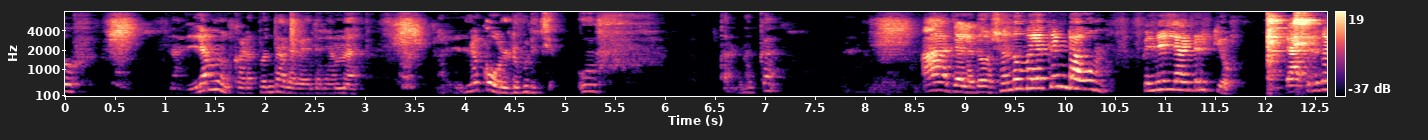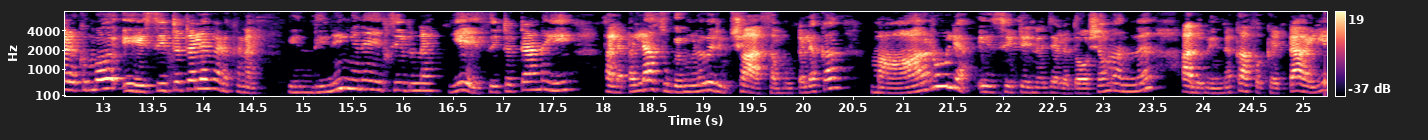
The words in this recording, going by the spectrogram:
ഊഹ് നല്ല മൂക്കടപ്പും തലവേദന അമ്മ. നല്ല കോൾഡ് പിടിച്ചു. ഊഹ് കണ്ണൊക്കെ. ആ ജലദോഷം തുമ്മലൊക്കെ ഉണ്ടാവും പിന്നെ ഇല്ലാണ്ടിരിക്കോ? രാത്രി കിടക്കുമ്പോ എ സി ഇട്ടിട്ടല്ലേ കിടക്കണേ? എന്തിനു ഇങ്ങനെ എ സി ഇടണേ? ഈ എ സി ഇട്ടിട്ടാണ് ഈ പല പല അസുഖങ്ങൾ വരും. ശ്വാസം മുട്ടലൊക്കെ മാറൂല എ സി ഇട്ടിന് ജലദോഷം വന്ന് അത് പിന്നെ കഫക്കെട്ടായി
